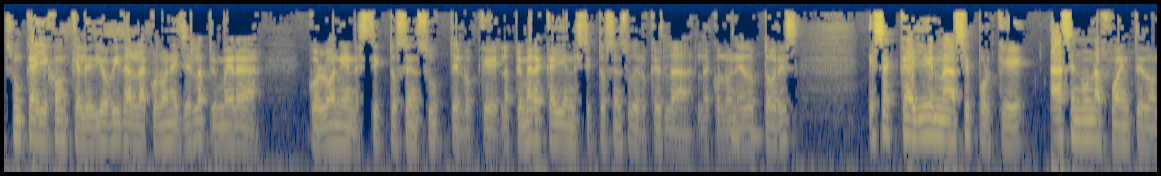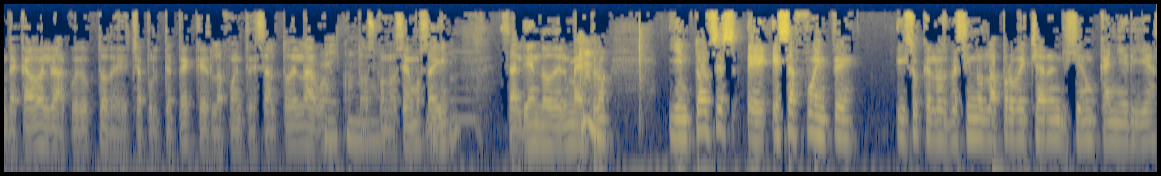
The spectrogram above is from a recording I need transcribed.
Es un callejón que le dio vida a la colonia y es la primera colonia en estricto sensu de lo que la primera calle en estricto sensu de lo que es la, la colonia de Doctores. Esa calle nace porque hacen una fuente donde acaba el acueducto de Chapultepec, que es la fuente de Salto del Agua, todos conocemos ahí, saliendo del metro. Y entonces eh, esa fuente hizo que los vecinos la aprovecharan, hicieron cañerías,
